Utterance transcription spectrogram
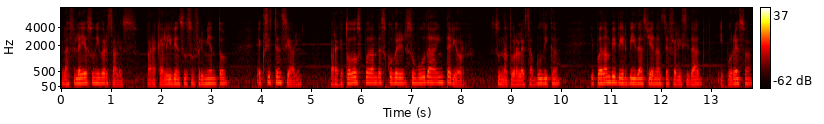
las leyes universales, para que alivien su sufrimiento existencial, para que todos puedan descubrir su Buda interior, su naturaleza búdica, y puedan vivir vidas llenas de felicidad y pureza,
